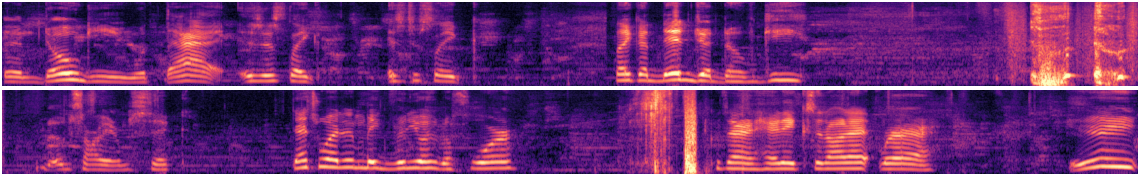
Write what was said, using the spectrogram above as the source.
And doggy with that is just like, it's just like, like a ninja doggy. I'm sorry, I'm sick. That's why I didn't make videos before. Because I had headaches and all that. Bruh. Yeet.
